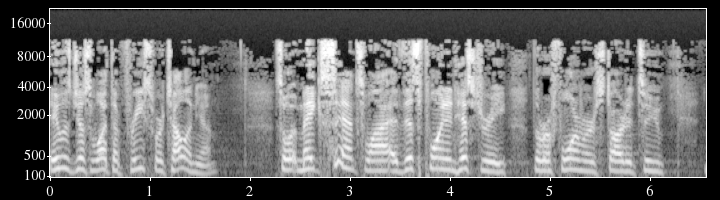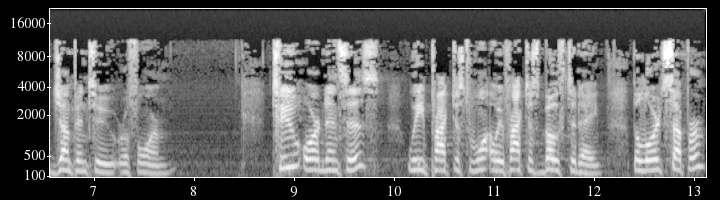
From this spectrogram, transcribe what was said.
it was just what the priests were telling you. So it makes sense why at this point in history, the reformers started to jump into reform. Two ordinances. We practiced one, we practiced both today. The Lord's Supper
